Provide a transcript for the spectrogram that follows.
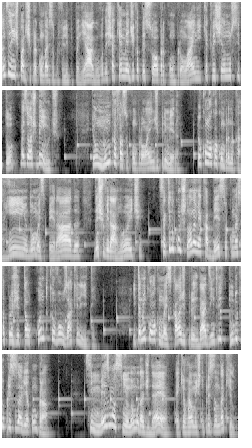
Antes da gente partir para a conversa com o Felipe Paniago, vou deixar aqui a minha dica pessoal para compra online que a Cristina não citou, mas eu acho bem útil. Eu nunca faço compra online de primeira. Eu coloco a compra no carrinho, dou uma esperada, deixo virar a noite. Se aquilo continuar na minha cabeça, eu começo a projetar o quanto que eu vou usar aquele item. E também coloco numa escala de prioridades entre tudo que eu precisaria comprar. Se mesmo assim eu não mudar de ideia, é que eu realmente estou precisando daquilo.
